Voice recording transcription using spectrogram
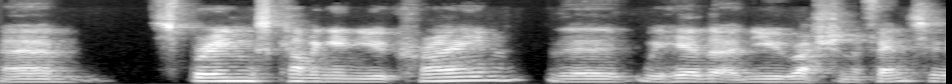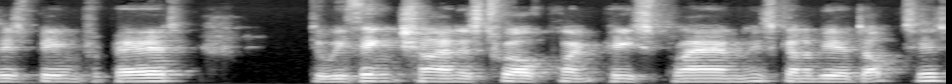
Um, Spring's coming in Ukraine. The, we hear that a new Russian offensive is being prepared. Do we think China's 12 point peace plan is going to be adopted?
